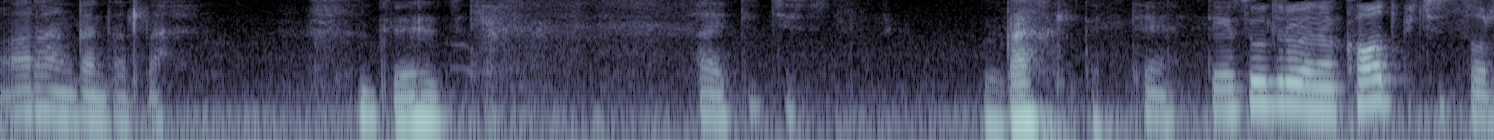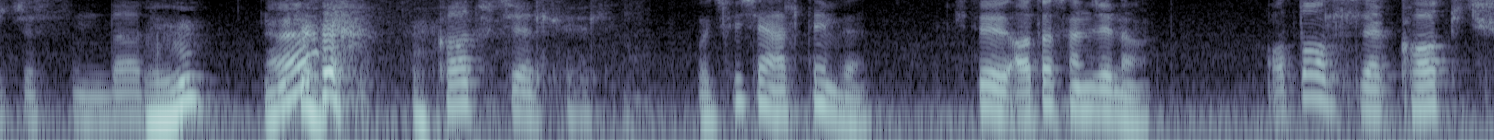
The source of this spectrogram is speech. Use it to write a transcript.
ар хангайн талаар сайт хийж ирсэн. Гайхалтай. Тийм. Тэгээ сүүл рүү нэг код бичиж сурж ирсэн да. Аа? Код бичээл тэгэл. Өчигш алд юм байна. Гэтэ одоо санаж байна уу? Одоо л яг код бичих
